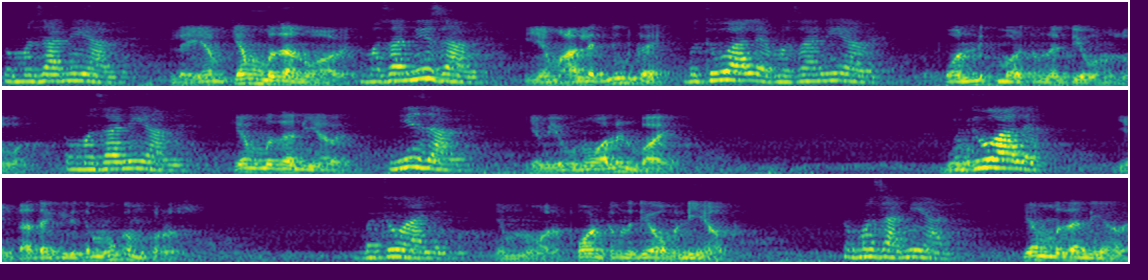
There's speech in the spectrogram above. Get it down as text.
તો મજા નહીં આવે. એટલે એમ કેમ મજા ન આવે? મજા નહીં જ આવે. એમ હાલે જ નહીં ને કઈ? બધું હાલે મજા નહીં આવે. ફોન નથી મળે તમને દેવાનો જોવા. તો મજા નહીં આવે. કેમ મજા નહીં આવે? નહીં જ આવે. એમ એવું ન હાલે ને ભાઈ? બોલો. બધું હાલે. એમ દાદાગીરી તમે હું કેમ કરો છો? બધું હાલે. એમ ન હાલે. ફોન તમને દેવામાં નહીં આવે. તો મજા નહીં આવે. કેમ મજા નહીં આવે?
